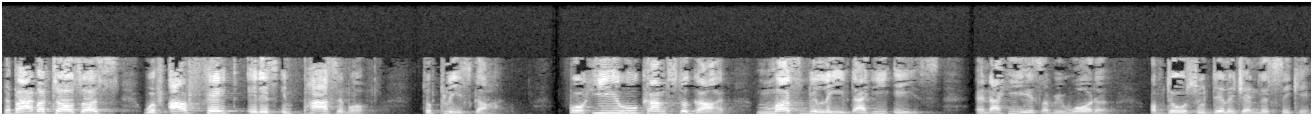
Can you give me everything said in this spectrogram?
The Bible tells us without faith it is impossible to please God. For he who comes to God must believe that he is, and that he is a rewarder of those who diligently seek him.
